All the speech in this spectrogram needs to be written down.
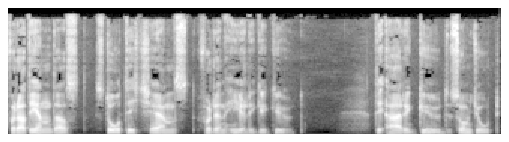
för att endast stå till tjänst för den helige Gud. Det är Gud som gjort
